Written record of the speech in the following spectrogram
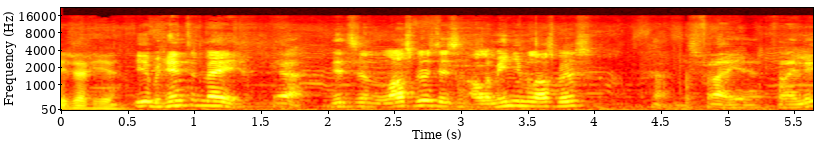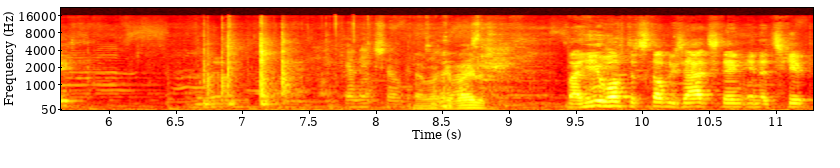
Mee, zeg je. Hier begint het mee. Ja, dit is een lasbus, dit is een aluminium lasbus. Nou, die is vrij, eh, vrij licht. Kan ik zo. Ja, maar hele... Hier wordt het stabilisatiesysteem in het schip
